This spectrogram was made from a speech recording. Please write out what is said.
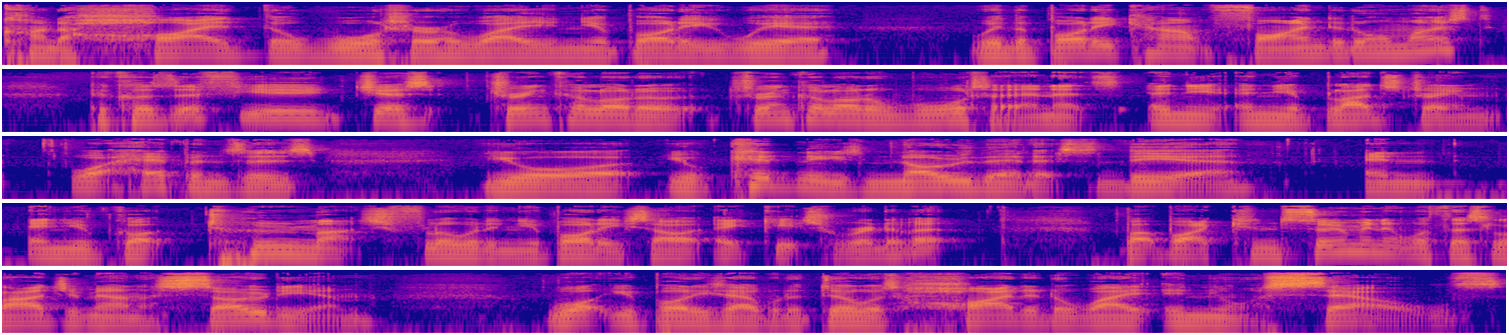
kind of hide the water away in your body where where the body can't find it almost because if you just drink a lot of drink a lot of water and it's in your in your bloodstream what happens is your your kidneys know that it's there and and you've got too much fluid in your body, so it gets rid of it. But by consuming it with this large amount of sodium, what your body's able to do is hide it away in your cells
